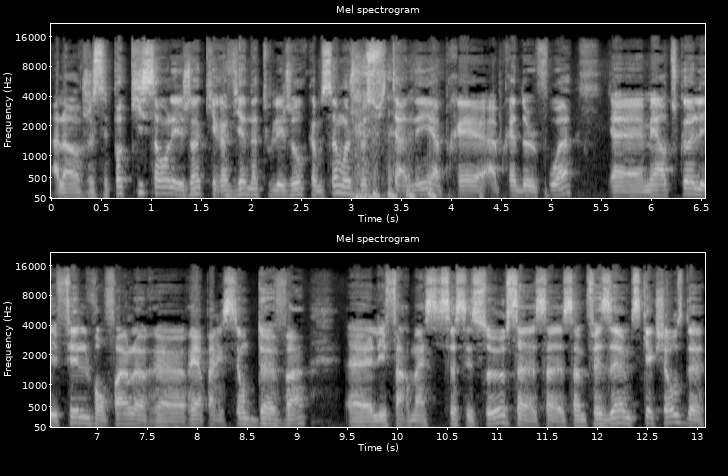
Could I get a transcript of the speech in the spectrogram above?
Alors, je sais pas qui sont les gens qui reviennent à tous les jours comme ça. Moi, je me suis tanné après après deux fois. Euh, mais en tout cas, les fils vont faire leur euh, réapparition devant euh, les pharmacies, ça c'est sûr. Ça, ça, ça me faisait un petit quelque chose de,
